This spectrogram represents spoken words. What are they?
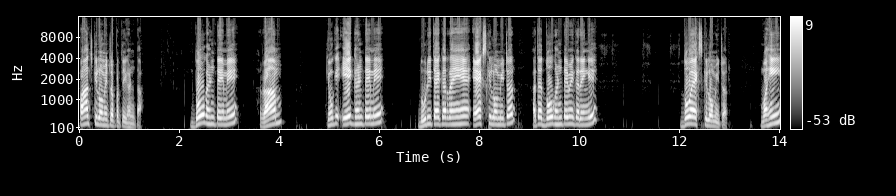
पाँच किलोमीटर प्रति घंटा। दो घंटे में राम, क्योंकि एक घंटे में दूरी तय कर रहे हैं x किलोमीटर, अतः दो घंटे में करेंगे दो एक्स किलोमीटर। वहीं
